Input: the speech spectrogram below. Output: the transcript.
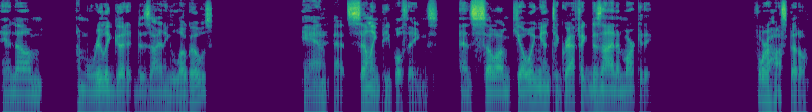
And um, I'm really good at designing logos. and at selling people things. And so I'm going into graphic design and marketing for a hospital.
